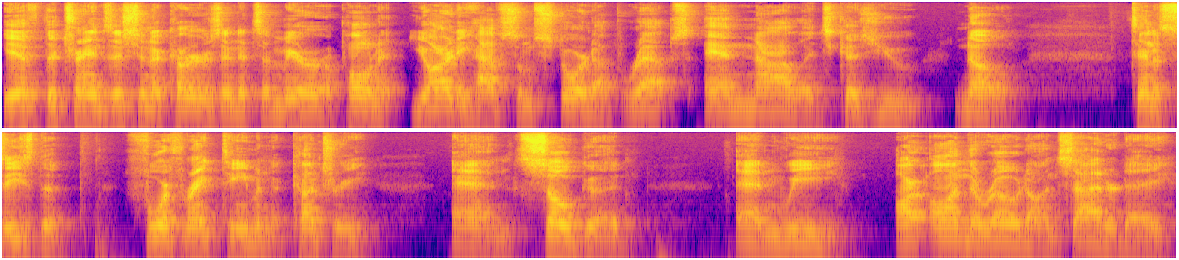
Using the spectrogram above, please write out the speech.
If the transition occurs and it's a mirror opponent, you already have some stored up reps and knowledge because you know Tennessee's the fourth ranked team in the country and so good, and we are on the road on Saturday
